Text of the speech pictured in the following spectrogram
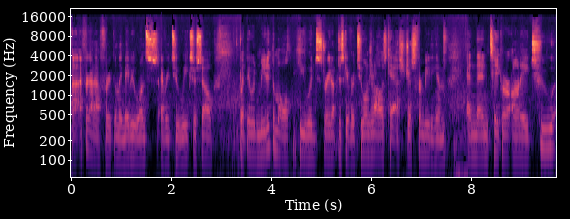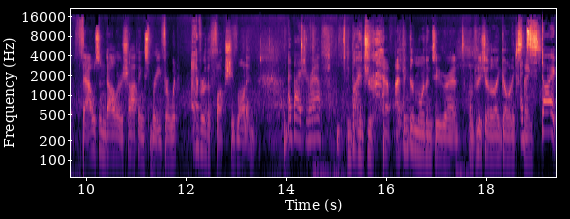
I I forgot how frequently, maybe once every two weeks or so. But they would meet at the mall. He would straight up just give her two hundred dollars cash just for meeting him, and then take her on a two thousand dollars shopping spree for whatever the fuck she wanted. i'd buy a giraffe Buy a giraffe. I think they're more than two grand. I'm pretty sure they're like going extinct. I'd start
